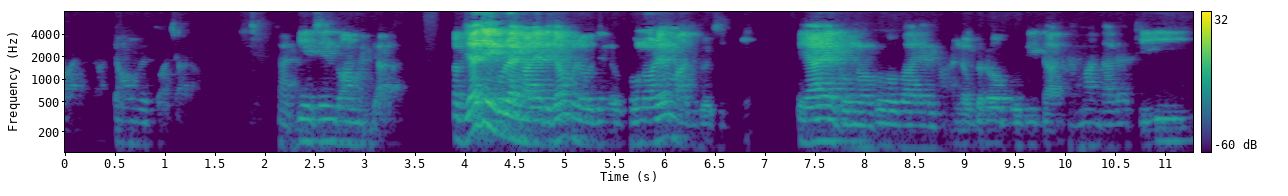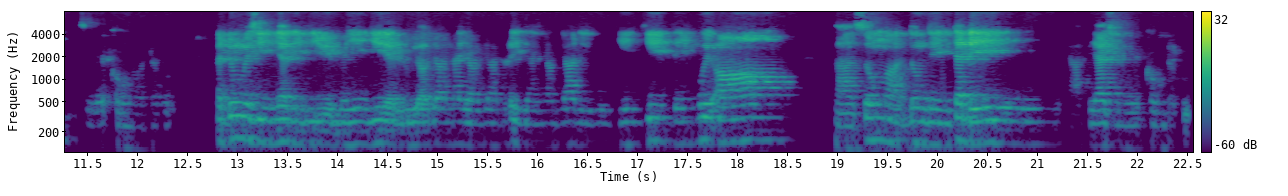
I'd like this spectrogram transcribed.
သွားတယ်ဒါကြောင်းလဲသွားကြတာဒါပြင်ဆင်သွားမှကြတာဘုရားရှင်ကိုယ်တိုင်ကလည်းဒါကြောင့်မလို့ဦးဇင်းတို့ဘုံတော်ထဲမှာဆိုလို့ရှိရင်ဘုရားရဲ့ဂုဏ်တော်ကိုယ်ပါထဲမှာအနုတ္တရောပုရိသဓမ္မတာရတိဆိုတဲ့ဂုဏ်တော်တစ်ခု အတုမရှိမြတ်တည်ကြီးမရင်ကြီးတဲ့လူယောက်ျားနတ်ယောက်ျားတိရစ္ဆာန်ယောက်ျားတွေကိုယဉ်ကျေးသိမ်မွေ့အောင်ဒါဆုံးမတုံတင်တတ်တယ်ဒါဘုရားရှင်ရဲ့ဂုဏ်တစ်ခု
